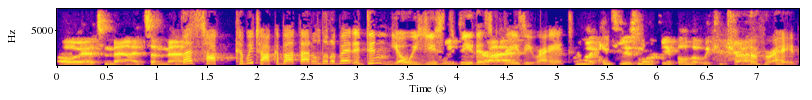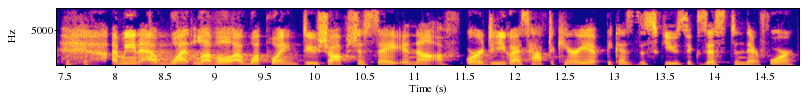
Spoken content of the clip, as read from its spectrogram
Oh, it's mad. It's a mess. Let's talk. Can we talk about that a little bit? It didn't always used we to be this try. crazy, right? We might confuse more people, but we can try. right. I mean, at what level, at what point do shops just say enough? Or do you guys have to carry it because the SKUs exist and therefore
